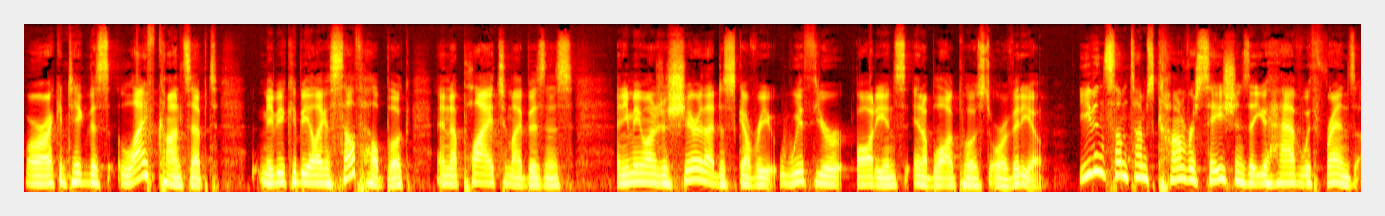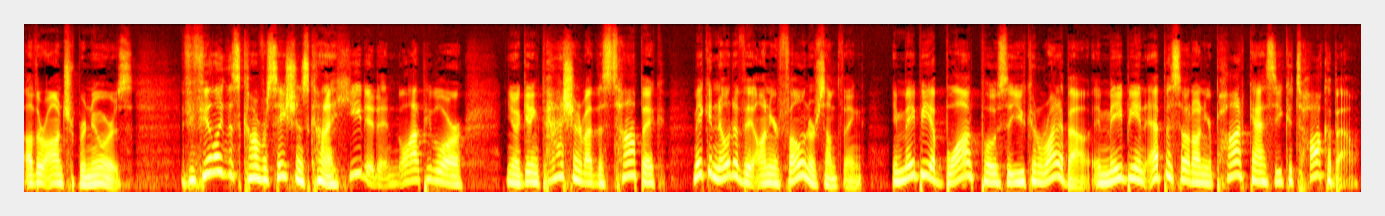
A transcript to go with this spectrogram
or I can take this life concept, maybe it could be like a self help book, and apply it to my business. And you may want to just share that discovery with your audience in a blog post or a video. Even sometimes conversations that you have with friends, other entrepreneurs. If you feel like this conversation is kind of heated and a lot of people are you know, getting passionate about this topic, make a note of it on your phone or something. It may be a blog post that you can write about. It may be an episode on your podcast that you could talk about.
